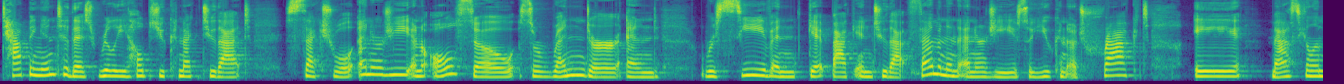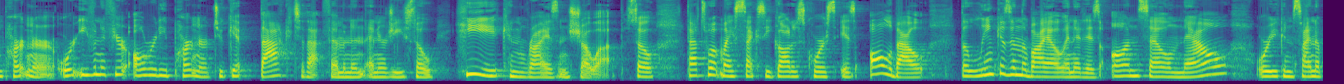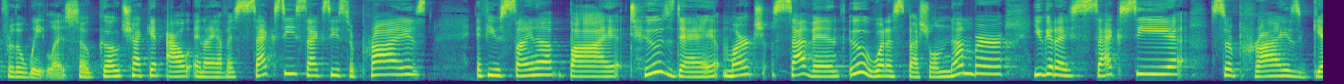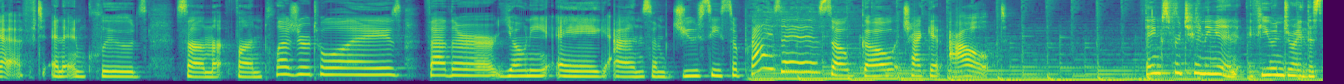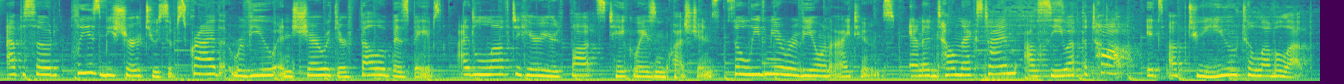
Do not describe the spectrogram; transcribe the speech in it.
tapping into this really helps you connect to that sexual energy and also surrender and receive and get back into that feminine energy so you can attract a masculine partner, or even if you're already partnered, to get back to that feminine energy so he can rise and show up. So that's what my Sexy Goddess course is all about. The link is in the bio and it is on sale now, or you can sign up for the waitlist. So go check it out. And I have a sexy, sexy surprise. If you sign up by Tuesday, March 7th, ooh, what a special number, you get a sexy surprise gift. And it includes some fun pleasure toys, feather, yoni egg, and some juicy surprises. So go check it out. Thanks for tuning in. If you enjoyed this episode, please be sure to subscribe, review, and share with your fellow biz babes. I'd love to hear your thoughts, takeaways, and questions, so leave me a review on iTunes. And until next time, I'll see you at the top. It's up to you to level up.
